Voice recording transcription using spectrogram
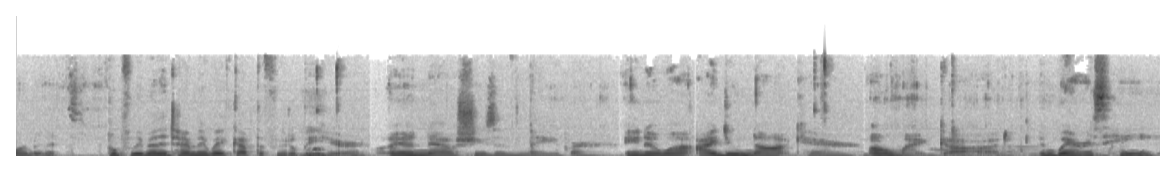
four minutes. Hopefully by the time they wake up, the food will be here. And now she's in labor. You know what? I do not care. Oh my god. And where is he?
